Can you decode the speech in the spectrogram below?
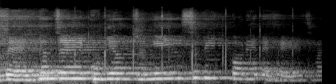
네, 현재 공연 중인 스윗벌에 대해 자세히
